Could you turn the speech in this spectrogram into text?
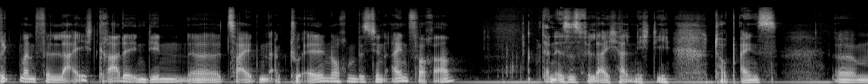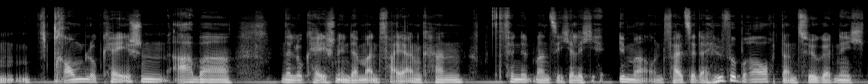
kriegt man vielleicht gerade in den äh, Zeiten aktuell noch ein bisschen einfacher. Dann ist es vielleicht halt nicht die Top 1 ähm, Traumlocation, aber eine Location, in der man feiern kann, findet man sicherlich immer. Und falls ihr da Hilfe braucht, dann zögert nicht.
